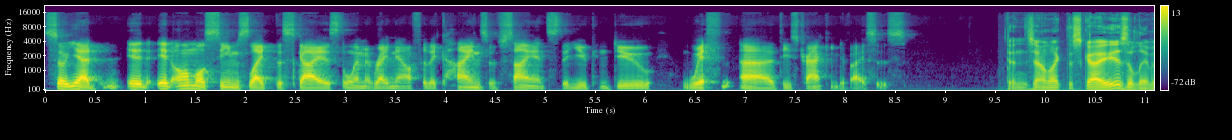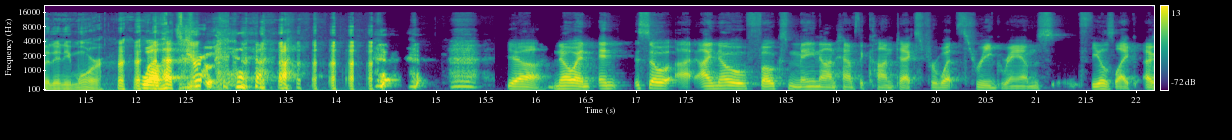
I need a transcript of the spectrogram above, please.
so yeah, it it almost seems like the sky is the limit right now for the kinds of science that you can do with uh, these tracking devices. Doesn't sound like the sky is a limit anymore. well, that's true. yeah, no, and and so I, I, know folks may not have the context for what three grams feels like. A,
